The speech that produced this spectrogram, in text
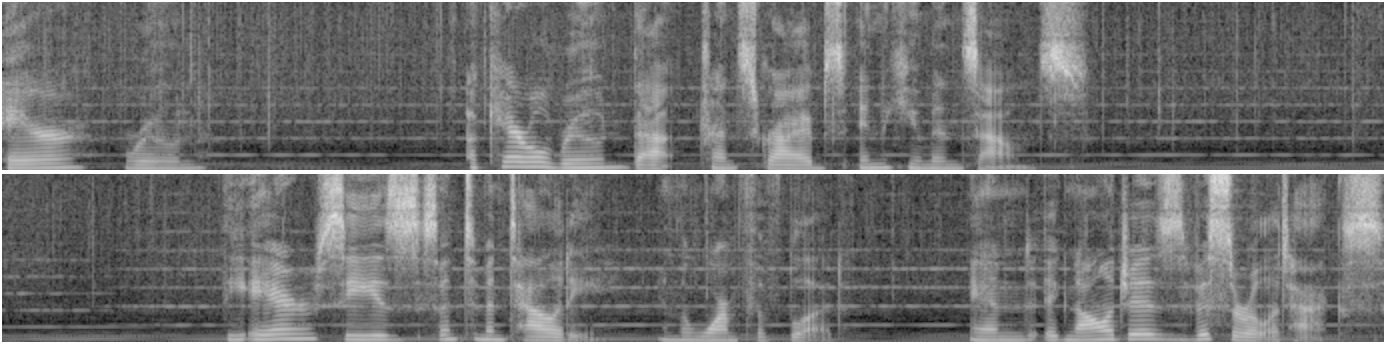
Heir Rune a Caryll rune that transcribes inhuman sounds. The heir sees sentimentality in the warmth of blood and acknowledges visceral attacks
